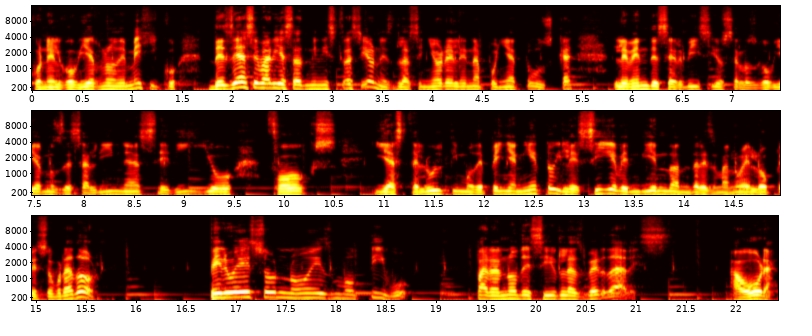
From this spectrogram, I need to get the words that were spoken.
con el gobierno de México. Desde hace varias administraciones, la señora Elena Poniatowska le vende servicios a los gobiernos de Salinas, Cedillo, Fox y hasta el último de Peña Nieto y le sigue vendiendo a Andrés Manuel López Obrador. Pero eso no es motivo para no decir las verdades. Ahora,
